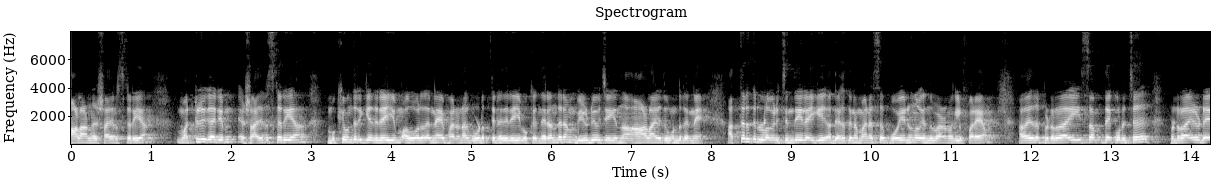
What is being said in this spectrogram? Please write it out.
ആളാണ് ഷാജൻ സ്കറിയ. മറ്റൊരു കാര്യം ഷാജൻ സ്കറിയ മുഖ്യമന്ത്രിക്കെതിരെയും അതുപോലെ തന്നെ ഭരണകൂടത്തിനെതിരെയും ഒക്കെ നിരന്തരം വീഡിയോ ചെയ്യുന്ന ആളായതുകൊണ്ട് തന്നെ അത്തരത്തിലുള്ള ഒരു ചിന്തയിലേക്ക് അദ്ദേഹത്തിന്റെ മനസ്സ് പോയിരുന്നു എന്ന് വേണമെങ്കിൽ പറയാം. അതായത് പിണറായിസത്തെക്കുറിച്ച് പിണറായിയുടെ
